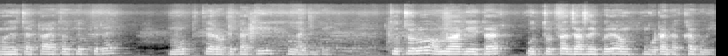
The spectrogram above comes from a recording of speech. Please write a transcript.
আমাদের চারটা আয়তক্ষেত্রে মোট তেরোটি কাঠি লাগবে। তো চলো আমরা আগে এটার উত্তরটা যাচাই করে গোটা ব্যাখ্যা করি।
